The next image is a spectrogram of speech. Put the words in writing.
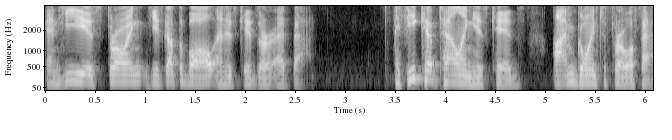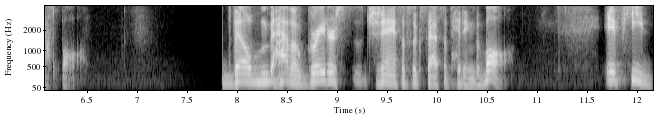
and he is throwing. He's got the ball, and his kids are at bat. If he kept telling his kids, "I'm going to throw a fastball," they'll have a greater chance of success of hitting the ball. If he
